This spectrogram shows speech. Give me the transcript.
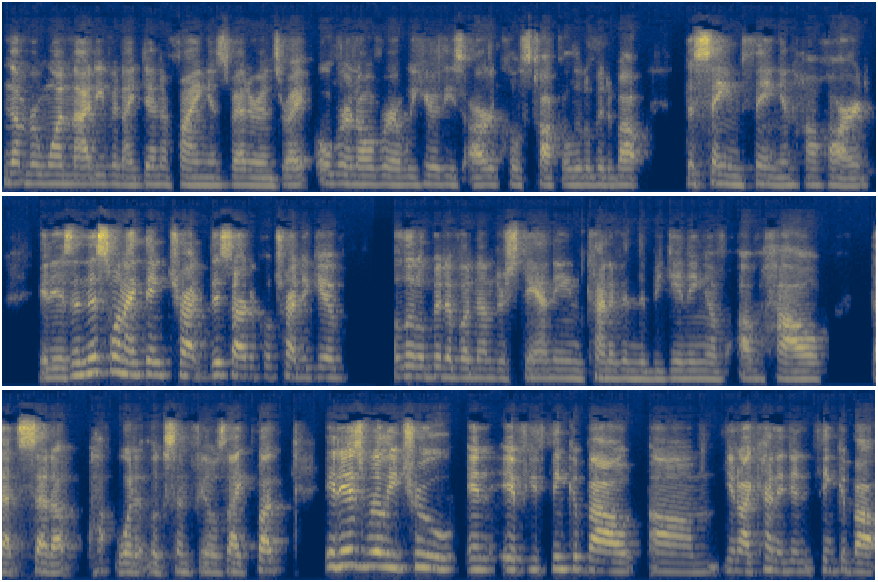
number one not even identifying as veterans right? Over and over we hear these articles talk a little bit about the same thing and how hard it is. And this one i think tried this article tried to give a little bit of an understanding kind of in the beginning of of how that set up what it looks and feels like. But it is really true. And if you think about um, you know i kind of didn't think about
